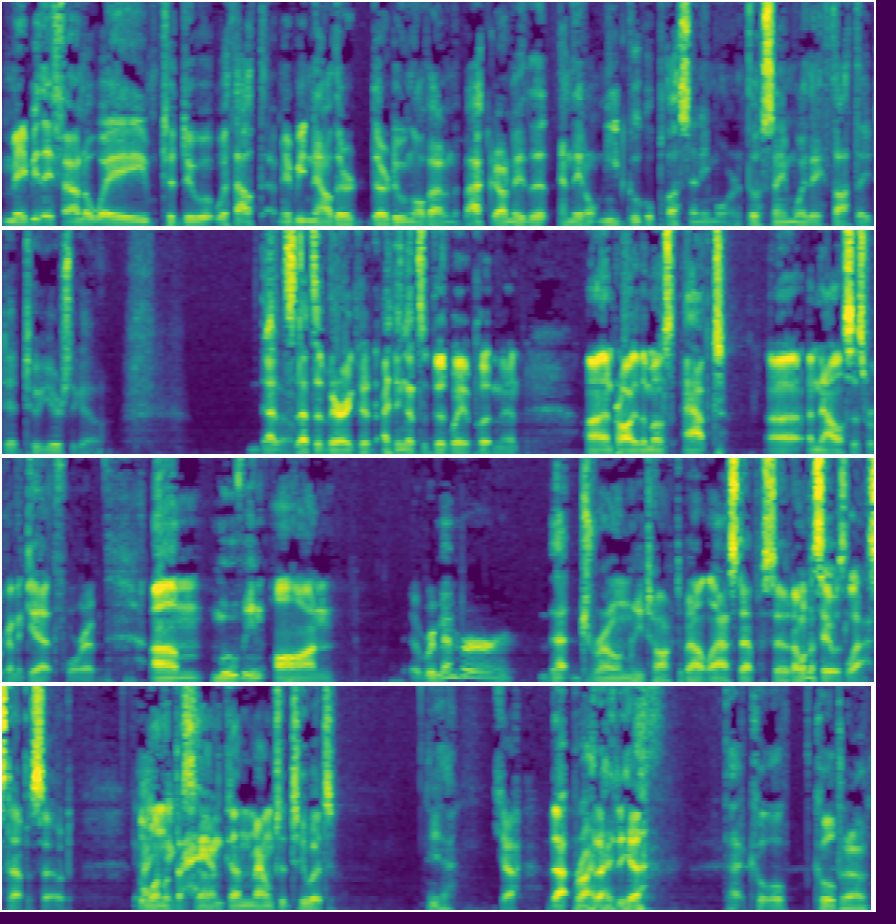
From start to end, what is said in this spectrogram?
Maybe they found a way to do it without that. Maybe now they're they're doing all that in the background and they- don't need Google Plus anymore the same way they thought they did two years ago. That's So- that's a very good. I think that's a good way of putting it, uh, and probably the most apt uh, analysis we're going to get for it. Um, moving on, remember that drone we talked about last episode? I want to say it was last episode. The I one with the so. handgun mounted to it. Yeah, Yeah, that bright idea. that cool cool drone.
